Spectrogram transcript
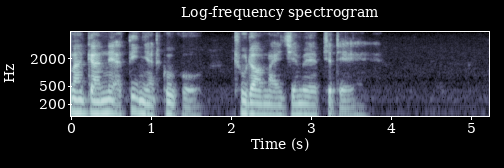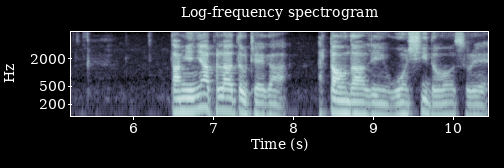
မှန်ကန်တဲ့အသိဉာဏ်တစ်ခုကို ထူထောင်နိုင်ခြင်းပဲဖြစ်တယ်။တာမြင်ညဖလားတုတ်ထဲကအတောင်သာလင်ဝန်ရှိတော်ဆိုတဲ့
